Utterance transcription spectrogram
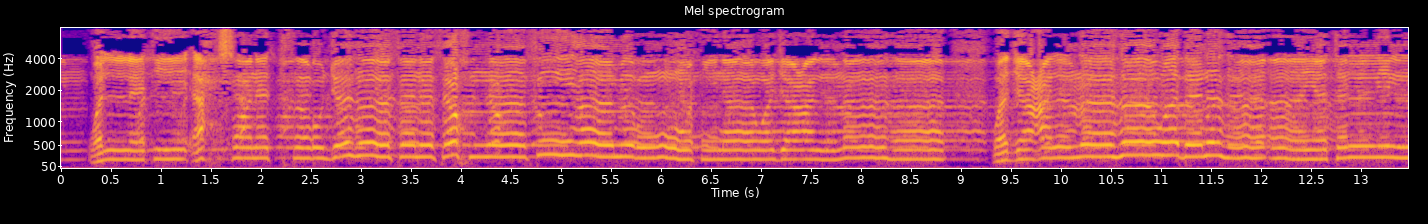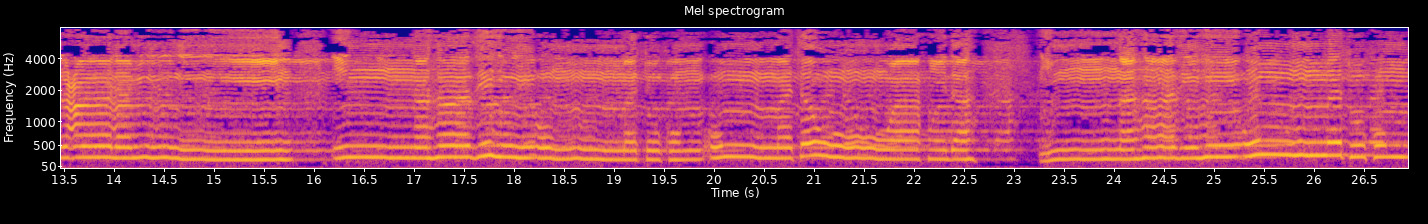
والتي أحصنت فرجها فنفخنا فيها من روحنا وجعلناها وجعلناها وبنها آية للعالمين. إن هذه أمتكم أمة واحدة. إن هذه أمتكم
